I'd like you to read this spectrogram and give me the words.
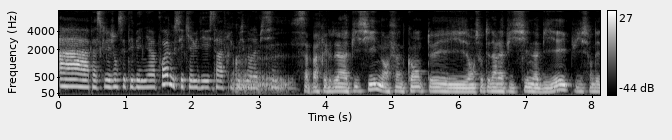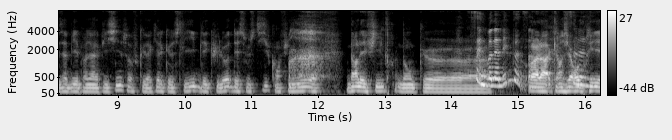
Ah, parce que les gens s'étaient baignés à poil ou c'est qu'il y a eu des. ça a fricoté dans la piscine Euh, Ça n'a pas fricoté dans la piscine, mais en fin de compte, ils ont sauté dans la piscine habillés, et puis ils sont déshabillés dans la piscine, sauf qu'il y a quelques slips, des culottes, des soutifs qui ont fini euh, dans les filtres. Donc, euh, C'est une bonne anecdote ça. Voilà, quand j'ai repris,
